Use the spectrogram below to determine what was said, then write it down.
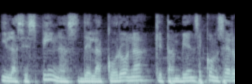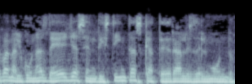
y las espinas de la corona que también se conservan algunas de ellas en distintas catedrales del mundo.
